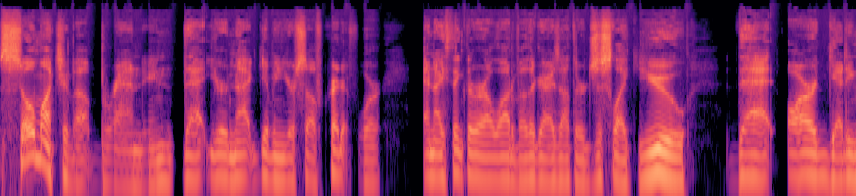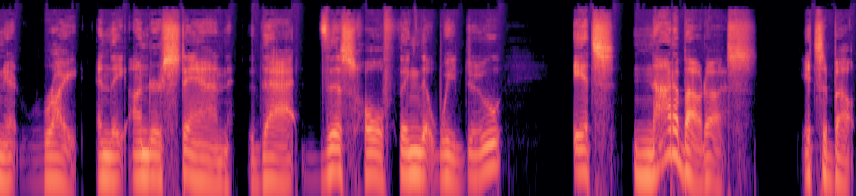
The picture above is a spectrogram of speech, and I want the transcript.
so much about branding that you're not giving yourself credit for. And I think there are a lot of other guys out there just like you that are getting it right and they understand that this whole thing that we do, it's not about us, it's about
